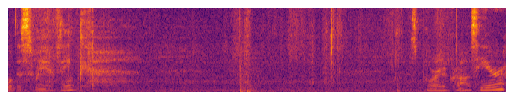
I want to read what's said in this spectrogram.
Go this way, I think. Let's pour it across here.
